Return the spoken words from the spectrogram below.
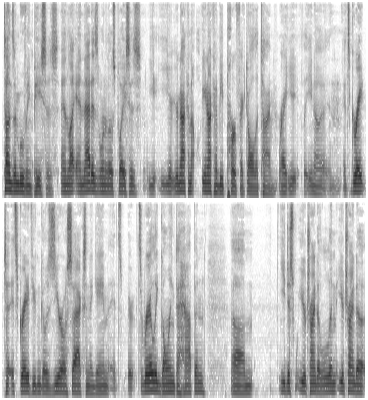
tons of moving pieces. And like and that is one of those places you, are not gonna you're not gonna be perfect all the time right? You, you know it's great to it's great if you can go zero sacks in a game. It's it's rarely going to happen. Um, you just you're trying to limit you're trying to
